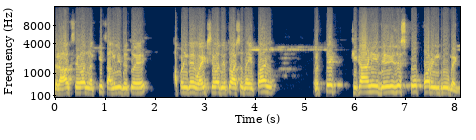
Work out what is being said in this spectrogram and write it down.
ग्राहक सेवा नक्की चांगली देतोय. आपण काही वाईट सेवा देतो असं नाही पण प्रत्येक ठिकाणी there is a scope for improvement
